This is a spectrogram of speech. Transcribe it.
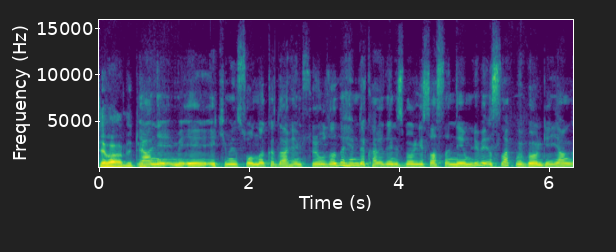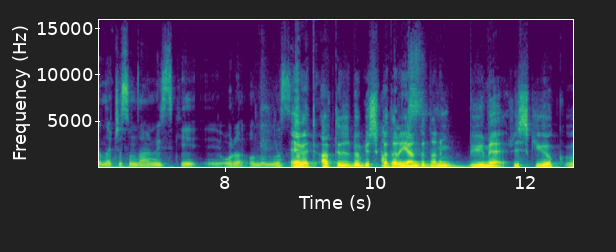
devam ediyor. Yani e, Ekim'in sonuna kadar hem süre uzadı hem de Karadeniz bölgesi aslında nemli ve ıslak bir bölge. Yangın açısından riski e, ora, onun nasıl? Evet, Akdeniz bölgesi kadar yangınların büyüme riski yok. E,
